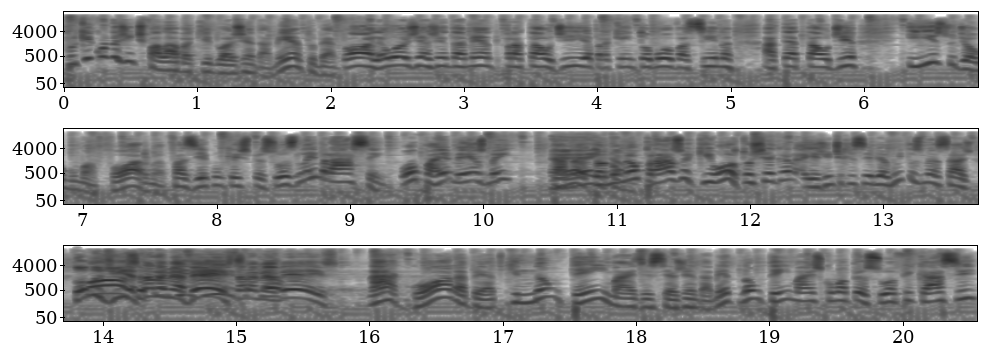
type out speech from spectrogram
porque quando a gente falava aqui do agendamento, Beto, olha, hoje é agendamento para tal dia, para quem tomou vacina até tal dia, e isso de alguma forma fazia com que as pessoas lembrassem. Opa, é mesmo, hein? Tá, É, na- tá então. no meu prazo aqui, ô, tô chegando. E a gente recebia muitas mensagens. Todo "Ô, dia, tá na minha vez, tá na minha aquilo." vez. Agora, Beto, que não tem mais esse agendamento, não tem mais como a pessoa ficar se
